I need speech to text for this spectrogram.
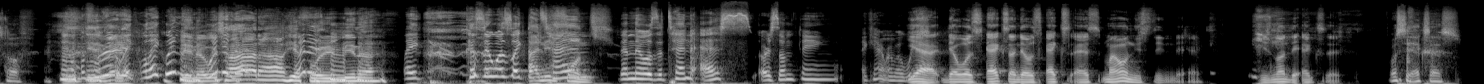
tough. It's very- like like when You know, when it's did the- hard out here for him, you know. like because there was like the I ten, funds. then there was a 10s or something. I can't remember. Which, yeah, there was X and there was XS. My own is still the X. It's not the XS. What's the excess?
